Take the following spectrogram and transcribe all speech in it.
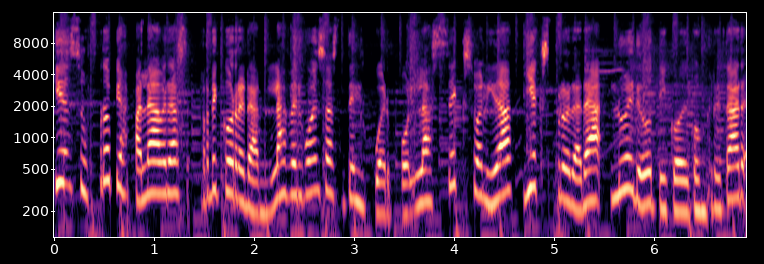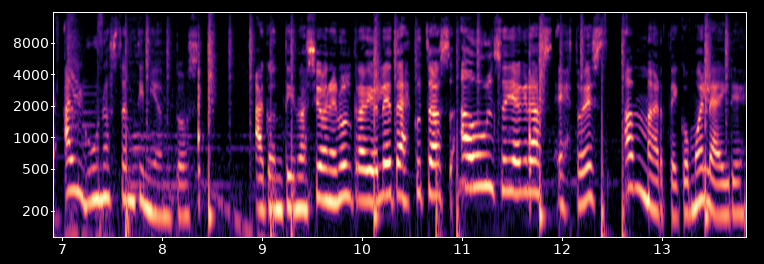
y en sus propias palabras recorrerán las vergüenzas del cuerpo, la sexualidad y explorará lo de concretar algunos sentimientos. A continuación, en Ultravioleta, escuchas a Dulce y a Gras. Esto es Amarte como el aire.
